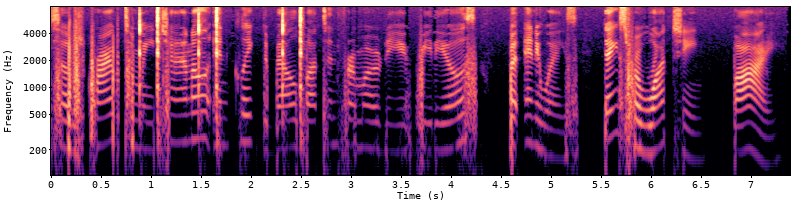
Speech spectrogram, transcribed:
Subscribe to my channel and click the bell button for more videos. But anyways thanks for watching. Bye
